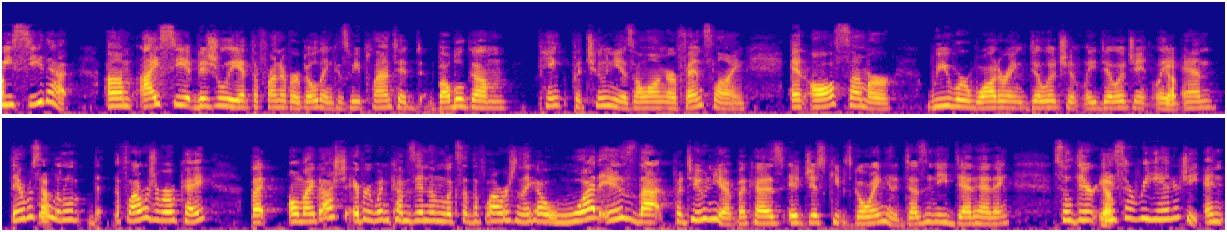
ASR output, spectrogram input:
we see that. Um, I see it visually at the front of our building because we planted bubblegum pink petunias along our fence line, and all summer we were watering diligently, diligently, Yep. and there was a little. The flowers were okay, but oh my gosh, everyone comes in and looks at the flowers and they go, "What is that petunia?" Because it just keeps going and it doesn't need deadheading. So there is Yep. a re-energy, and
